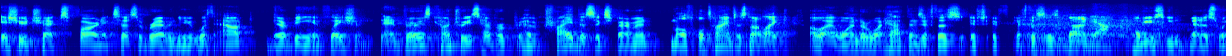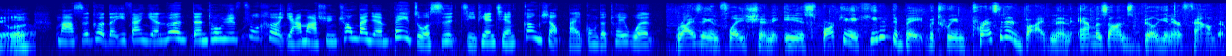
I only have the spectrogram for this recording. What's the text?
issue checks far in excess of revenue without there being inflation. And various countries have have tried this experiment multiple times. It's not like, oh, I wonder what happens if this if if, if this is done. Yeah. Have you seen Venezuela? 马斯克的一番言论，等同于附和亚马逊创办人贝佐斯几天前杠上白宫的推文。Rising inflation is sparking a heated debate between President Biden and Amazon's billionaire founder.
